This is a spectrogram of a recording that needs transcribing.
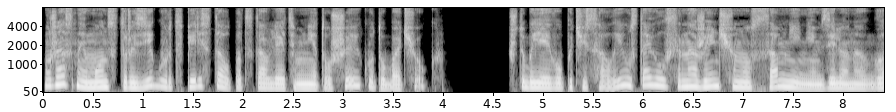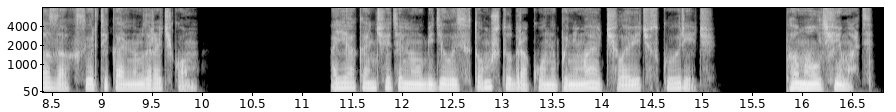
Ужасный монстр Зигурд перестал подставлять мне то шейку, то бочок, чтобы я его почесала, и уставился на женщину с сомнением в зеленых глазах с вертикальным зрачком. А я окончательно убедилась в том, что драконы понимают человеческую речь. «Помолчи, мать!» —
